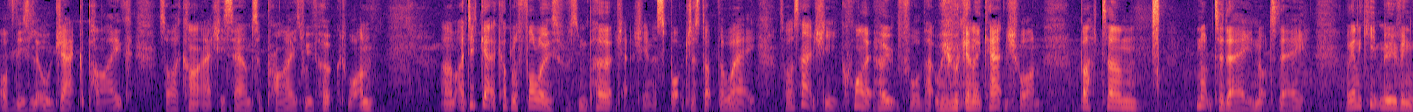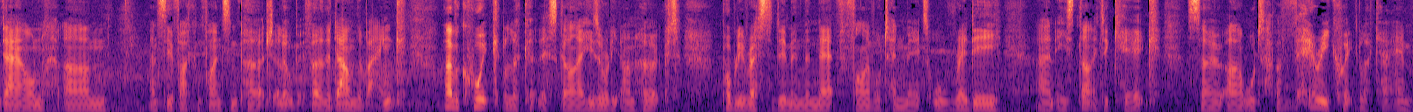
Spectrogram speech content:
of these little jack pike, so I can't actually say I'm surprised we've hooked one. Um, I did get a couple of follows for some perch actually in a spot just up the way, so I was actually quite hopeful that we were going to catch one, but um, not today, not today. We're going to keep moving down um, and see if I can find some perch a little bit further down the bank. I'll have a quick look at this guy. He's already unhooked. Probably rested him in the net for five or ten minutes already and he's starting to kick. So uh, we'll just have a very quick look at him.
